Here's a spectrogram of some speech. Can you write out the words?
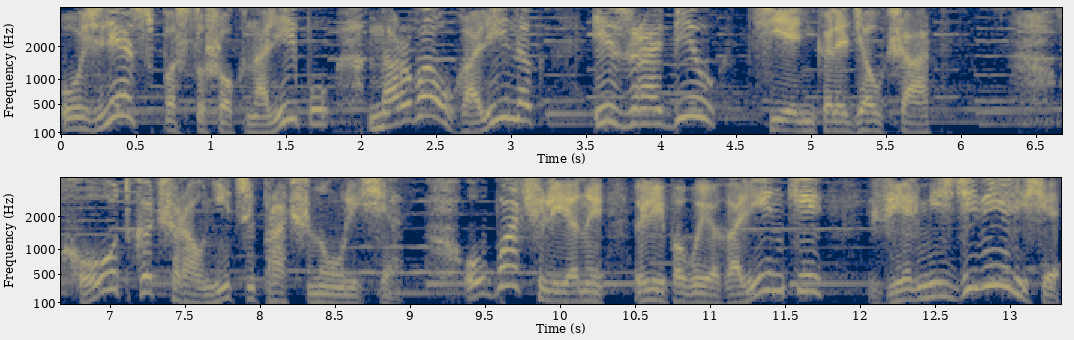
Узлез пастушок на ліпу, нарваў галінак і зрабіў цень каля дзяўчат. Хутка чараўніцы прачнуліся. Убачылі яны ліпавыя галінкі, вельмі здзівіліся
